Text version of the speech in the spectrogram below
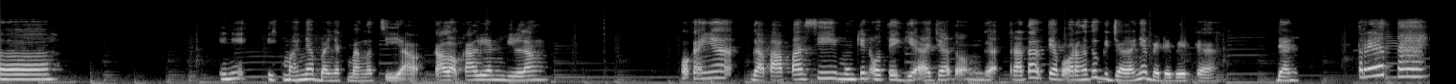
uh, ini hikmahnya banyak banget sih ya. Kalau kalian bilang kok kayaknya nggak apa-apa sih mungkin OTG aja atau enggak. Ternyata tiap orang itu gejalanya beda-beda. Dan ternyata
